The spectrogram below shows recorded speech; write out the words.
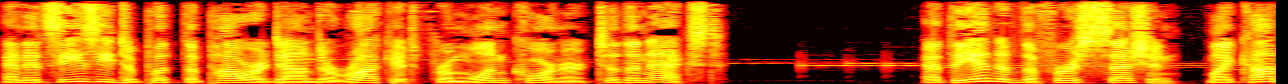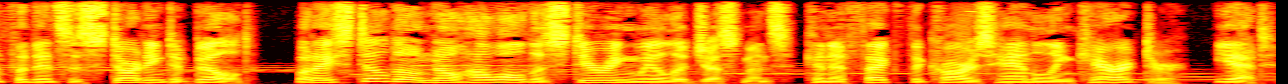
and it's easy to put the power down to rocket from one corner to the next. At the end of the first session, my confidence is starting to build, but I still don't know how all the steering wheel adjustments can affect the car's handling character, yet.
